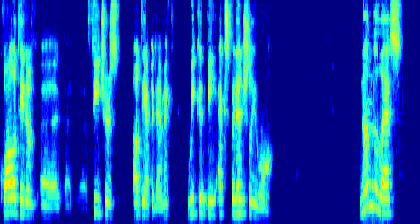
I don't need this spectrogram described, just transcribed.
qualitative uh, features of the epidemic, we could be exponentially wrong. Nonetheless,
